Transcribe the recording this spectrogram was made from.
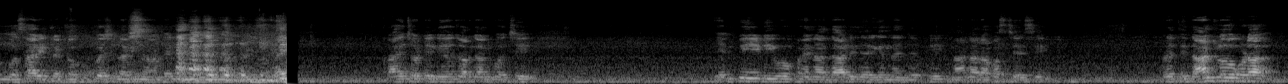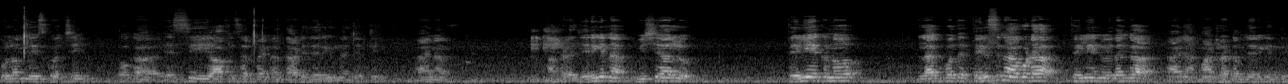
ఇంకోసారి ఇట్లా క్వశ్చన్ అడిగినా అంటే రాయచోటి నియోజకవర్గానికి వచ్చి ఎంపీడీఓ పైన దాడి జరిగిందని చెప్పి నానా రభస్ చేసి ప్రతి దాంట్లో కూడా కులం తీసుకొచ్చి ఒక ఎస్సీ ఆఫీసర్ పైన దాడి జరిగిందని చెప్పి ఆయన అక్కడ జరిగిన విషయాలు తెలియకనో లేకపోతే తెలిసినా కూడా తెలియని విధంగా ఆయన మాట్లాడటం జరిగింది.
